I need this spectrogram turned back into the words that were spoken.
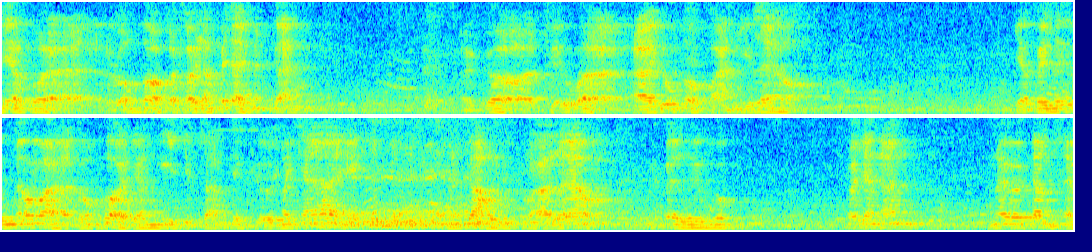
เรียกว่า ลวงพ่อก็ถอยหลังไม่ได้เหมือนกันก็ถือว่าอายุก็ป่านนี้แล้ว อย่าไปลืมนะว่าหลวงพ่อยังยี่สิบสามสิบอยู่ไม่ใช่มันเก้าสิบกว่าแล้วไม่ไปลืมกเพราะฉะนั้นในตั้งแต่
